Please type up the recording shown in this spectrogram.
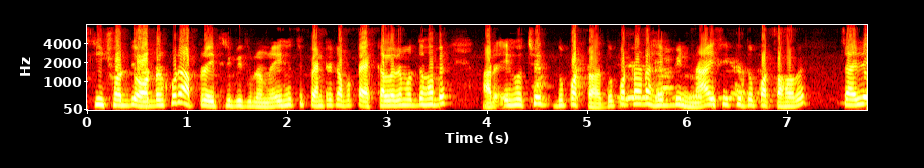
স্ক্রিনশট দিয়ে অর্ডার করে আপনারা এই থ্রি পিস তুলে নেবেন। এই হচ্ছে প্যান্টের কাপড়টা এক কালারের মধ্যে হবে। আর এই হচ্ছে দুপাট্টা। দুপাট্টাটা হেভি নাইস একটি দুপাট্টা হবে। চাইলে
